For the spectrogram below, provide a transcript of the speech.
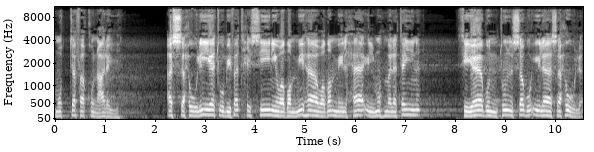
متفق عليه. السحولية بفتح السين وضمها وضم الحاء المهملتين ثياب تنسب إلى سحول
